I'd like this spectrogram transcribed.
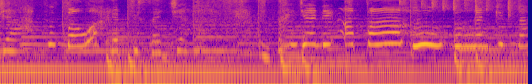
saja bawa happy saja. Entah jadi apa hubungan kita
